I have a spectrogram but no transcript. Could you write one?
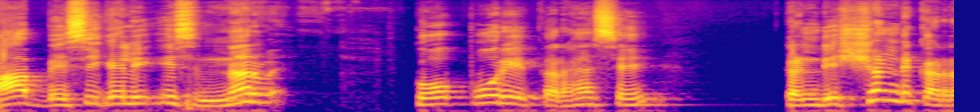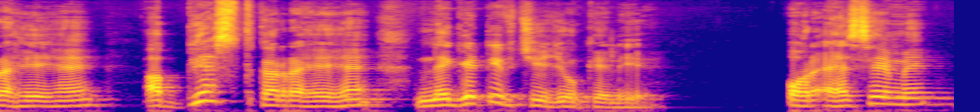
आप बेसिकली इस नर्व को पूरी तरह से कंडीशनड कर रहे हैं, अभ्यस्त कर रहे हैं नेगेटिव चीज़ों के लिए। और ऐसे में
